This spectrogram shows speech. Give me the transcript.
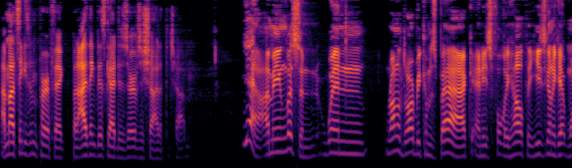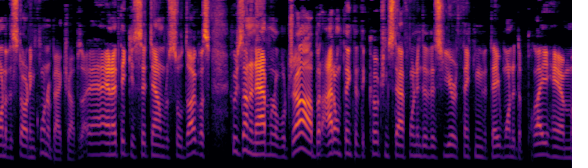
I'm not saying he's been perfect, but I think this guy deserves a shot at the job. Yeah, I mean, listen, when Ronald Darby comes back and he's fully healthy, he's going to get one of the starting cornerback jobs. And I think you sit down with Rasul Douglas, who's done an admirable job, but I don't think that the coaching staff went into this year thinking that they wanted to play him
